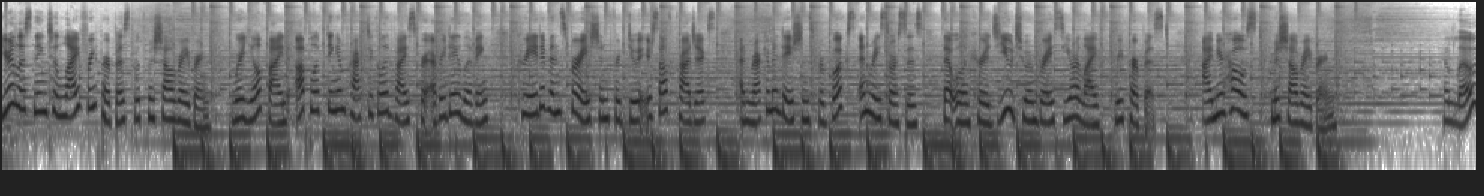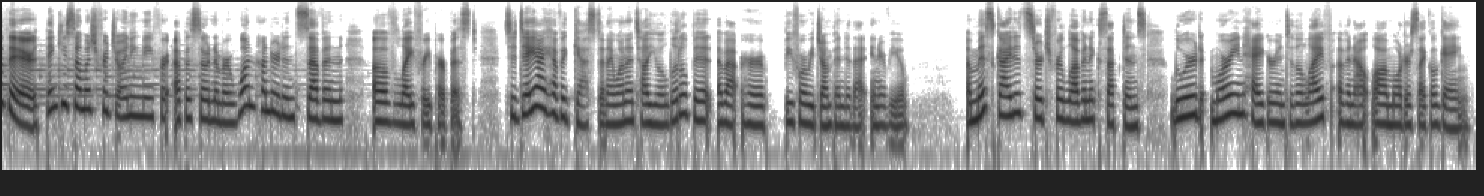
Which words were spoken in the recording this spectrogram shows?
You're listening to Life Repurposed with Michelle Rayburn, where you'll find uplifting and practical advice for everyday living, creative inspiration for do it yourself projects, and recommendations for books and resources that will encourage you to embrace your life repurposed. I'm your host, Michelle Rayburn. Hello there. Thank you so much for joining me for episode number 107 of Life Repurposed. Today I have a guest and I want to tell you a little bit about her before we jump into that interview. A misguided search for love and acceptance lured Maureen Hager into the life of an outlaw motorcycle gang.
